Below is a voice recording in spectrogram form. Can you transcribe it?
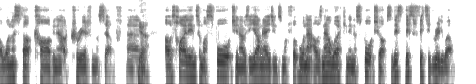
I want to start carving out a career for myself. Um, yeah. I was highly into my sports. You know, I was a young age into my football. Now I was now working in a sports shop, so this this fitted really well.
